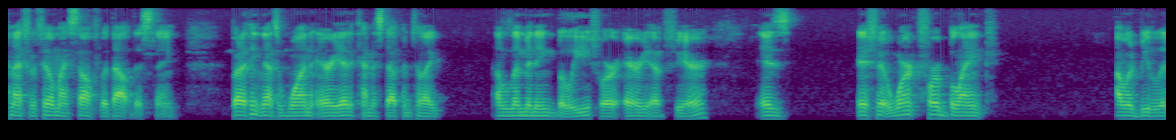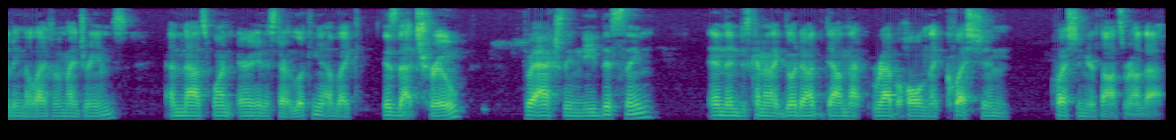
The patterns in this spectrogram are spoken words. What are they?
Can I fulfill myself without this thing? But I think that's one area to kind of step into like a limiting belief or area of fear is if it weren't for blank, I would be living the life of my dreams. And that's one area to start looking at like, is that true? Do I actually need this thing? And then just kind of like go down, down that rabbit hole and like question, question your thoughts around that.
